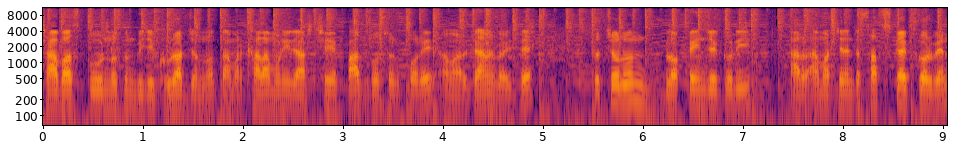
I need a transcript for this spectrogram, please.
শাহবাজপুর নতুন ব্রিজে ঘোরার জন্য। তো আমার খালামণির আসছে পাঁচ বছর পরে আমার গ্রামের বাড়িতে। তো চলুন ব্লগটা এনজয় করি আর আমার চ্যানেলটা সাবস্ক্রাইব করবেন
